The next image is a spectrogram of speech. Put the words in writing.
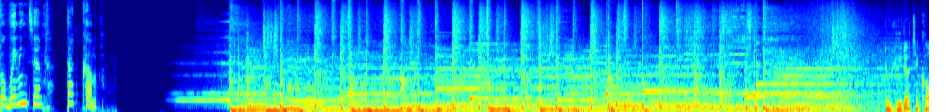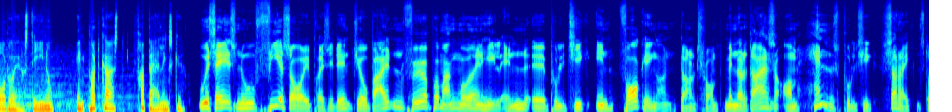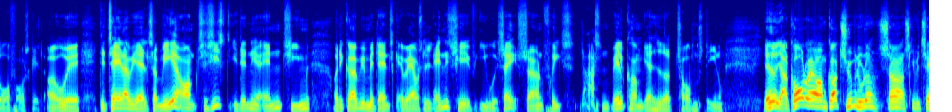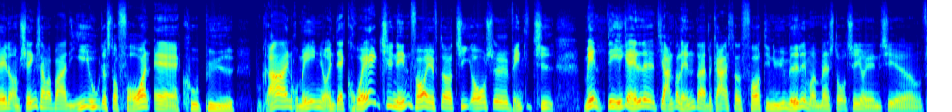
på winningtemp.com. Du lytter til Korto og Steno, en podcast fra Berlingske. USA's nu 80-årige præsident Joe Biden fører på mange måder en helt anden øh, politik end forgængeren Donald Trump. Men når det drejer sig om handelspolitik, så er der ikke den store forskel. Og øh, det taler vi altså mere om til sidst i den her anden time, og det gør vi med Dansk Erhvervs landeschef i USA, Søren Fris Larsen. Velkommen, jeg hedder Torben Steno. Jeg hedder Jarl Kort, og om godt 20 minutter, så skal vi tale om Schengen-samarbejdet i EU, der står foran at kunne byde Bulgarien, Rumænien og endda Kroatien indenfor efter 10 års øh, ventetid. Men det er ikke alle de andre lande, der er begejstrede for de nye medlemmer. Man står til at invitere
